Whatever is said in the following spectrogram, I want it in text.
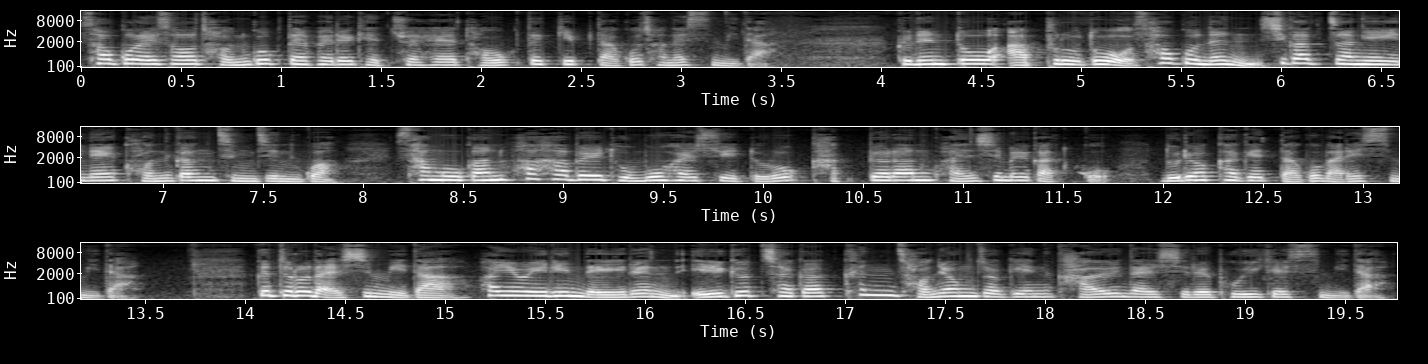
서구에서 전국 대회를 개최해 더욱 뜻깊다고 전했습니다. 그는 또 앞으로도 서구는 시각장애인의 건강 증진과 상호 간 화합을 도모할 수 있도록 각별한 관심을 갖고 노력하겠다고 말했습니다. 끝으로 날씨입니다. 화요일인 내일은 일교차가 큰 전형적인 가을 날씨를 보이겠습니다.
